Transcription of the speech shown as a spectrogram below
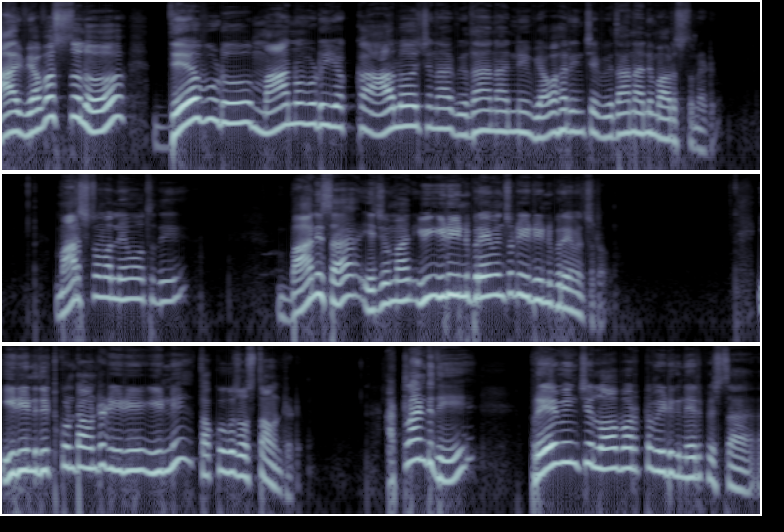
ఆ వ్యవస్థలో దేవుడు మానవుడు యొక్క ఆలోచన విధానాన్ని వ్యవహరించే విధానాన్ని మారుస్తున్నాడు. మార్చడం వల్ల ఏమవుతుంది? బానిస యజమాని ఈడీని ప్రేమించడం ఈడిని ప్రేమించడం. ఈడిని తిట్టుకుంటా ఉంటాడు ఈడి ఈడిని తక్కువగా చూస్తూ ఉంటాడు. అట్లాంటిది ప్రేమించి లోబడటం వీడికి నేర్పిస్తా.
